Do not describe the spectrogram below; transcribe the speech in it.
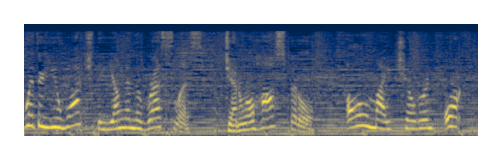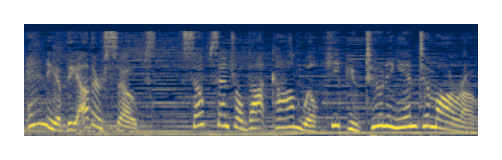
Whether you watch The Young and the Restless, General Hospital, All My Children, or any of the other soaps, SoapCentral.com will keep you tuning in tomorrow.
